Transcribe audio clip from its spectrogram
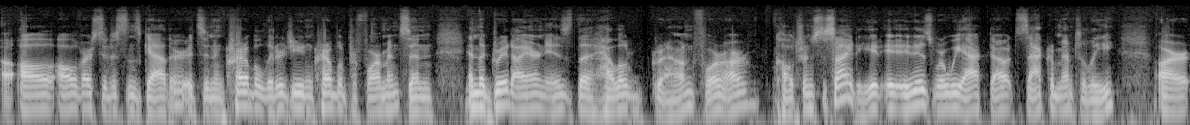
all all of our citizens gather. It's an incredible liturgy, incredible performance, and and the gridiron is the hallowed ground for our culture and society. It, it, it is where we act out sacramentally our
